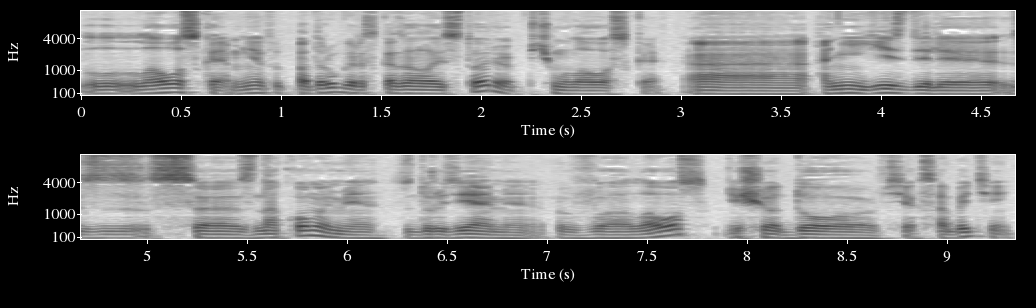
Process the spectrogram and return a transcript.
лаосское. Мне тут подруга рассказала историю, почему лаосская. А, они ездили с, с знакомыми, с друзьями в Лаос еще до всех событий,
